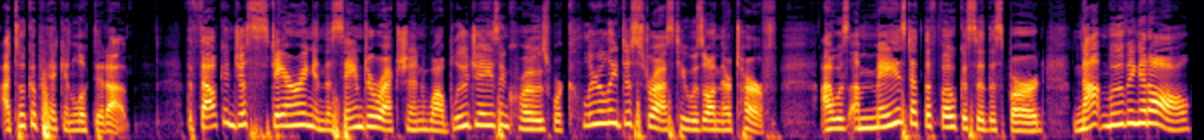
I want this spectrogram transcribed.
I took a pic and looked it up. The falcon just staring in the same direction while blue jays and crows were clearly distressed he was on their turf. I was amazed at the focus of this bird, not moving at all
